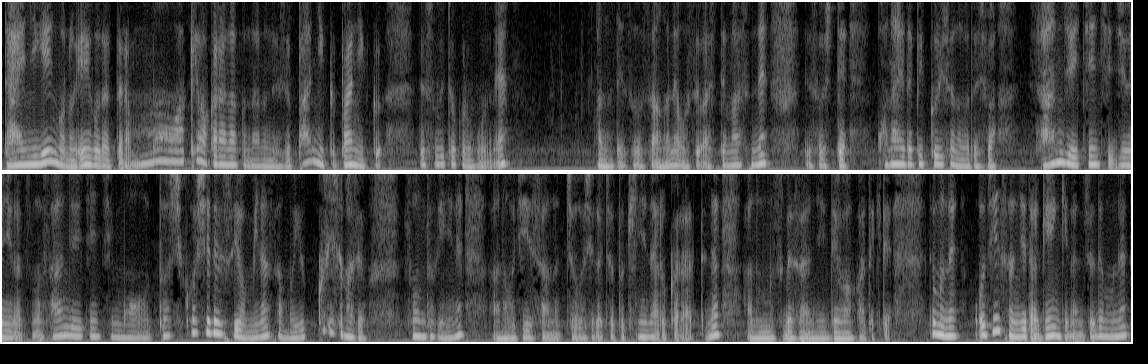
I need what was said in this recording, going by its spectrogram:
第二言語の英語だったらもうわけわからなくなるんですよ。パニックパニック。でそういうところをねあの哲夫さんがねお世話してますね。でそしてこの間びっくりしたの私は31日12月の31日もう年越しですよ。皆さんもゆっくりしてますよ。その時にねあのおじいさんの調子がちょっと気になるからってねあの娘さんに電話かかってきて。でもねおじいさん自体元気なんですよ。でもね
